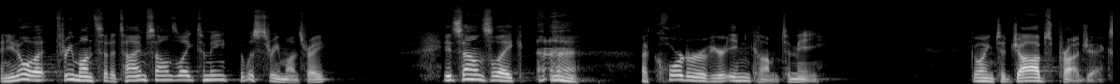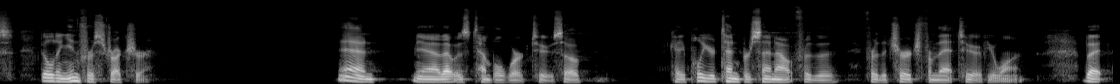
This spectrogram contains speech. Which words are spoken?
And you know what three months at a time sounds like to me? It was three months, right? It sounds like a quarter of your income to me. Going to jobs projects, building infrastructure. And yeah, that was temple work too. So, okay, pull your 10% out for the for the church from that too if you want. But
